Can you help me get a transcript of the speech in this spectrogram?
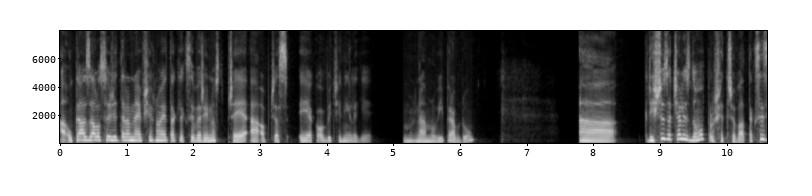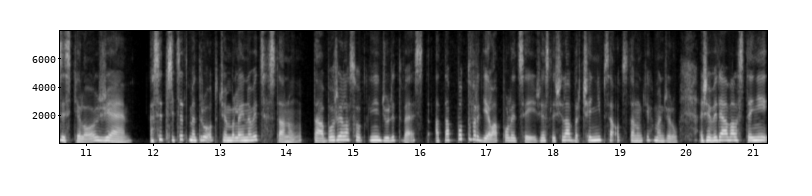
A ukázalo se, že teda ne všechno je tak, jak si veřejnost přeje a občas i jako obyčejní lidi možná mluví pravdu. A když to začali znovu prošetřovat, tak se zjistilo, že asi 30 metrů od Chamberlainovic stanu tábořila soudkyně Judith West a ta potvrdila policii, že slyšela vrčení psa od stanu těch manželů a že vydával stejně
